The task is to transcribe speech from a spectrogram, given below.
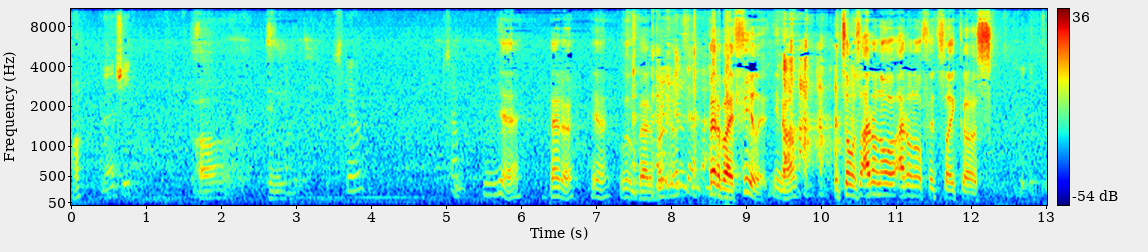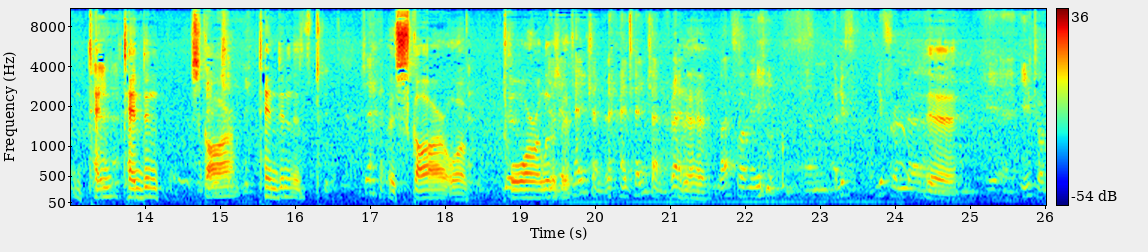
Huh? Yes, it. Uh, in, still some Yeah, better. Yeah, a little better, but better. But I feel it. You know, it's almost. I don't know. I don't know if it's like a ten, tendon scar, tendon is, is scar or tore a little bit. attention, attention, right? Yeah. But for me, um, a diff- different uh, Yeah. uh, electro,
